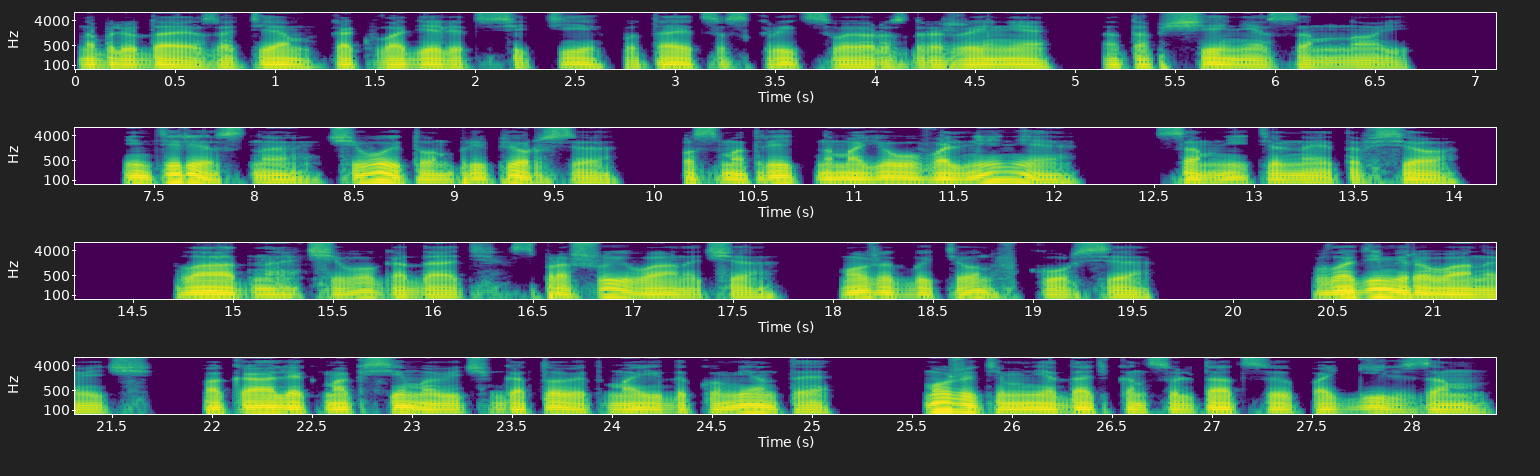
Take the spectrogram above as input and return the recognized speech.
наблюдая за тем, как владелец сети пытается скрыть свое раздражение от общения со мной. Интересно, чего это он приперся? Посмотреть на мое увольнение? Сомнительно это все. Ладно, чего гадать, спрошу Иваныча. Может быть, он в курсе. Владимир Иванович, пока Олег Максимович готовит мои документы, можете мне дать консультацию по гильзам.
